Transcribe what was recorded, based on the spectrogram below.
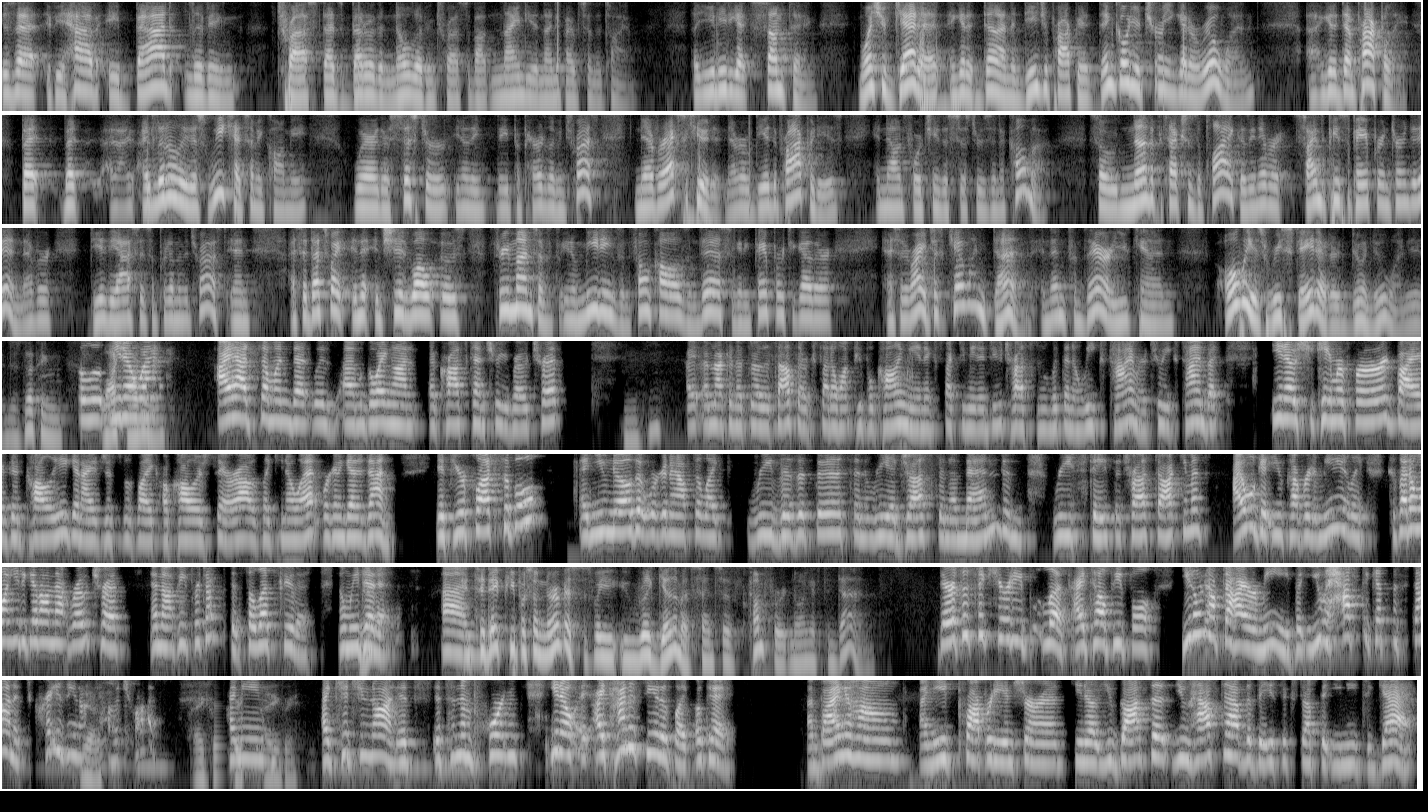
is that if you have a bad living trust, that's better than no living trust about 90 to 95 percent of the time. That you need to get something. Once you get it and get it done and deed your property, then go to your attorney and get a real one uh, and get it done properly. But but I, I literally this week had somebody call me where their sister, you know, they, they prepared a living trust, never executed never deeded the properties, and now unfortunately the sister's in a coma. So none of the protections apply because they never signed the piece of paper and turned it in, never deeded the assets and put them in the trust. And I said, that's why. And, and she said, well, it was three months of you know meetings and phone calls and this and getting paperwork together. And I said, right, just get one done, and then from there you can always restate it or do a new one. There's nothing. You know what? I had someone that was um, going on a cross country road trip. Mhm. I, I'm not going to throw this out there because I don't want people calling me and expecting me to do trust in within a week's time or two weeks time. But you know, she came referred by a good colleague, and I just was like, I'll call her Sarah. I was like, you know what? We're going to get it done. If you're flexible and you know that we're going to have to like revisit this and readjust and amend and restate the trust documents, I will get you covered immediately because I don't want you to get on that road trip and not be protected. So let's do this. And we did it. Um, And today, people are so nervous. This way, you, you really give them a sense of comfort knowing it's been done. there's a security, look, I tell people, you don't have to hire me, but you have to get this done. It's crazy not to have a trust. I agree. I mean, I agree. I kid you not. It's it's an important, you know, I, I kind of see it as like, okay, I'm buying a home. I need property insurance. You know, you've got the you have to have the basic stuff that you need to get.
